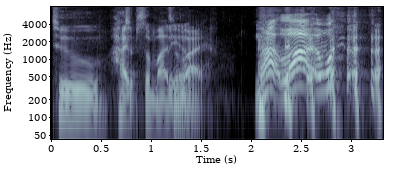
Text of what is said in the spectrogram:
to hype somebody To up. lie. Not lie.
